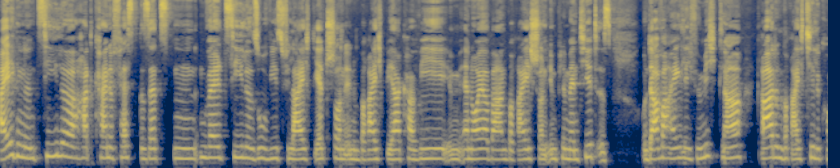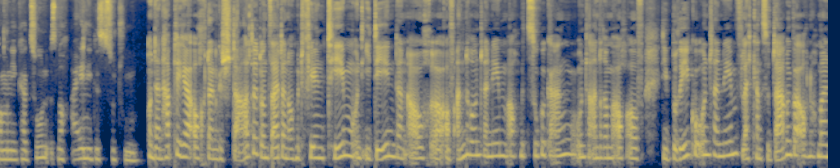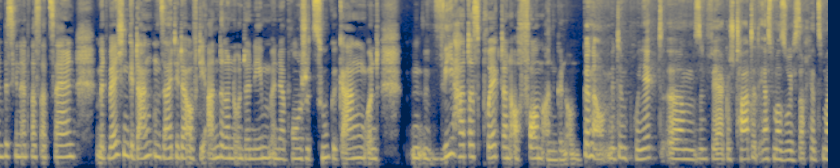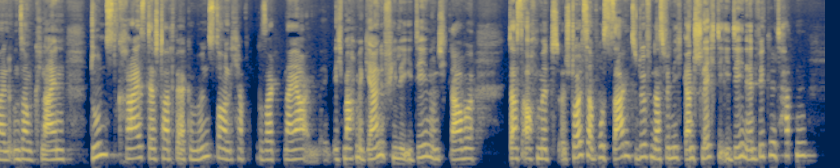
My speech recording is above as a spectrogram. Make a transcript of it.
eigenen Ziele, hat keine festgesetzten Umweltziele, so wie es vielleicht jetzt schon in dem Bereich BHKW im erneuerbaren Bereich schon implementiert ist. Und da war eigentlich für mich klar, gerade im Bereich Telekommunikation ist noch einiges zu tun. Und dann habt ihr ja auch dann gestartet und seid dann auch mit vielen Themen und Ideen dann auch äh, auf andere Unternehmen auch mit zugegangen, unter anderem auch auf die Breco-Unternehmen. Vielleicht kannst du darüber auch noch mal ein bisschen etwas erzählen. Mit welchen Gedanken seid ihr da auf die anderen Unternehmen in der Branche zugegangen und wie hat das Projekt dann auch Form angenommen? Genau, mit dem Projekt ähm, sind wir gestartet erstmal so, ich sage jetzt mal in unserem kleinen Dunstkreis der Stadtwerke Münster und ich habe gesagt, naja, ich mache mir gerne viele Ideen und ich glaube, das auch mit stolzer Brust sagen zu dürfen, dass wir nicht ganz schlechte Ideen entwickelt hatten.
